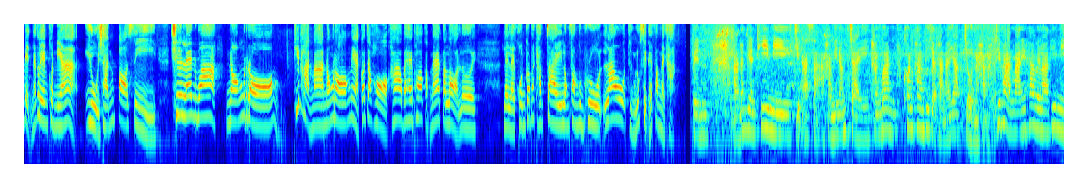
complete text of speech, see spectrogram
เด็กนักเรียนคนนี้อยู่ชั้นป .4 ชื่อเล่นว่าน้องร้องที่ผ่านมาน้องร้องเนี่ยก็จะห่อข้าวไปให้พ่อกับแม่ตลอดเลย หลาย ๆ คนก็ประทับใจลองฟังคุณครูเล่าถึงลูกศิษย์ให้ฟังหน่อยค่ะเป็นนักเรียนที่มีจิตอาสาค่ะมีน้ำใจทางบ้านค่อนข้างที่จะฐานะยากจนนะคะที่ผ่านมานี่ถ้าเวลาที่มี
